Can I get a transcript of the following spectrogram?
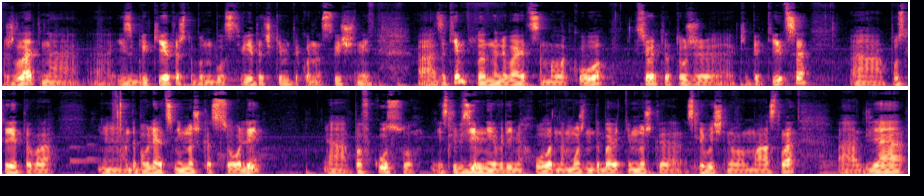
желательно э, из брикета, чтобы он был с веточками, такой насыщенный. А затем туда наливается молоко, все это тоже кипятится. А, после этого добавляется немножко соли, по вкусу, если в зимнее время холодно, можно добавить немножко сливочного масла. А, для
